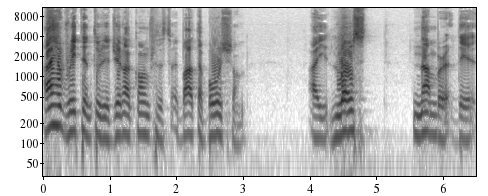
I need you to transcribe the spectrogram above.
I have written to the General Conference about abortion. I lost number the,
